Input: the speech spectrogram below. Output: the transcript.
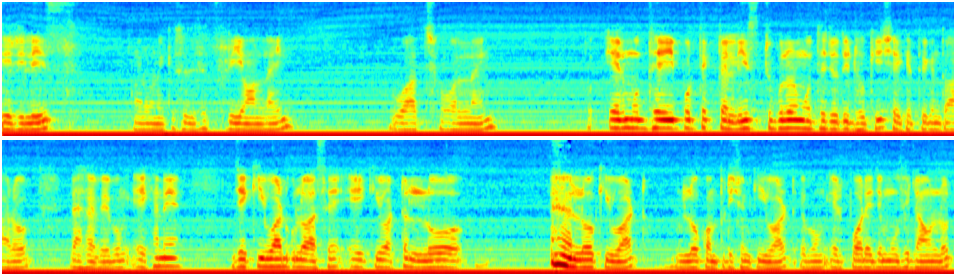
মুভি রিলিজ আর অনেক কিছু দিছে ফ্রি অনলাইন ওয়াচ অনলাইন তো এর মধ্যে এই প্রত্যেকটা লিস্টগুলোর মধ্যে যদি ঢুকি, সেক্ষেত্রে কিন্তু আরও দেখাবে। এবং এখানে যে কিওয়ার্ডগুলো আছে, এই কিওয়ার্ডটা low low keyword low competition keyword এবং এরপরে যে মুভি ডাউনলোড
